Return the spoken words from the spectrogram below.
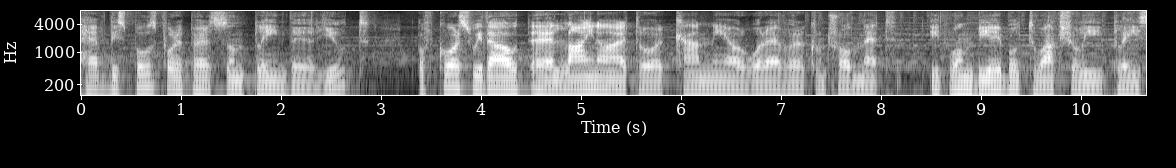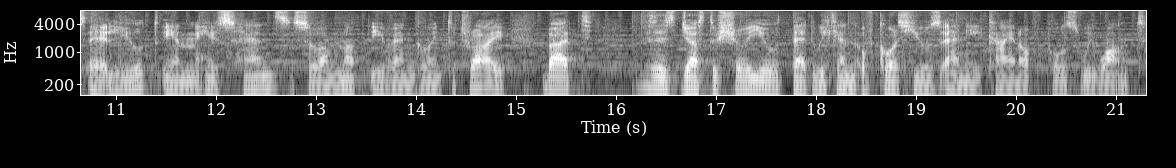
Have this pose for a person playing the lute. Of course without a line art or canny or whatever control net it won't be able to actually place a lute in his hands so I'm not even going to try but this is just to show you that we can of course use any kind of pose we want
